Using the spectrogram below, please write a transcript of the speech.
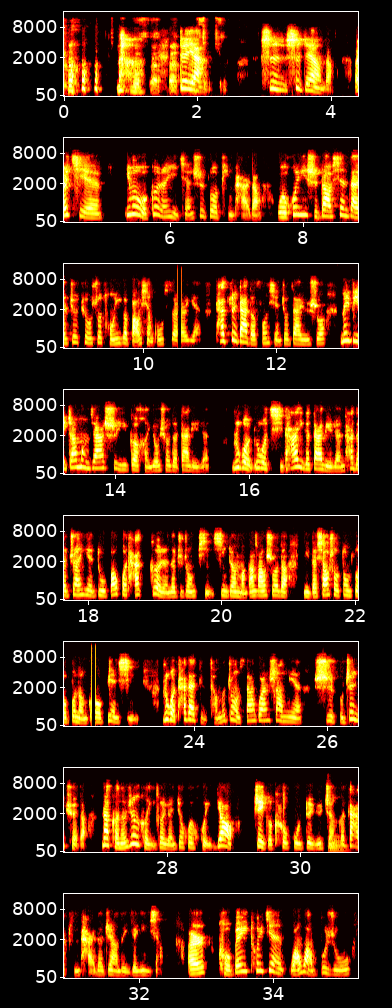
对呀，是是这样的。而且，因为我个人以前是做品牌的，我会意识到现在就就是说，从一个保险公司而言，它最大的风险就在于说，maybe 张梦佳是一个很优秀的代理人。如果如果其他一个代理人他的专业度，包括他个人的这种品性，对吗？刚刚说的，你的销售动作不能够变形。如果他在底层的这种三观上面是不正确的，那可能任何一个人就会毁掉这个客户对于整个大平台的这样的一个印象。而口碑推荐往往不如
